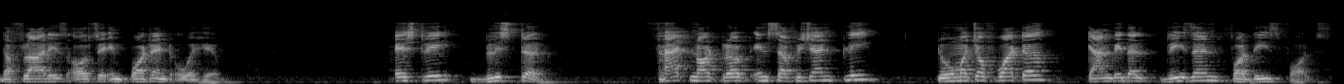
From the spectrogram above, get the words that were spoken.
the flour is also important over here. Pastry blister. Fat not rubbed insufficiently. Too much of water can be the reason for these faults.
